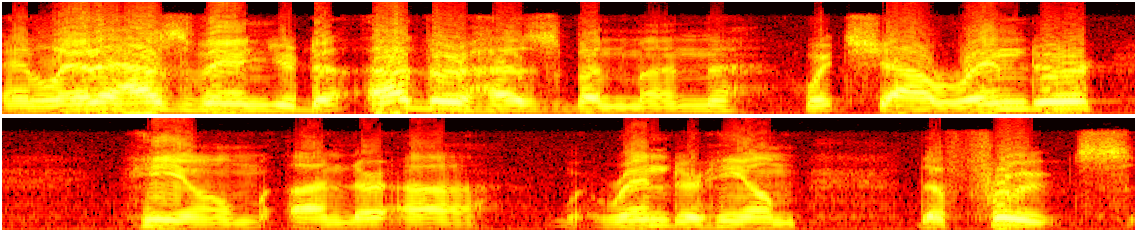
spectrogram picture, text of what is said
and let his vineyard to other husbandmen, which shall render him under uh, render him the fruits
